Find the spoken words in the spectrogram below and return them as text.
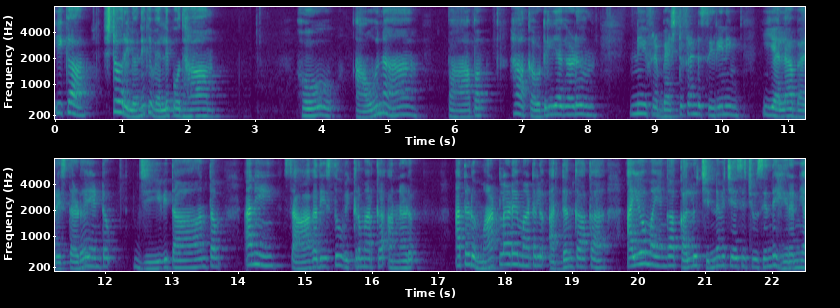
ఇక స్టోరీలోనికి వెళ్ళిపోదాం. హో అవునా? పాపం. ఆ కౌటిల్యగాడు నీ ఫ్రె బెస్ట్ ఫ్రెండ్ సిరిని ఎలా భరిస్తాడో ఏంటో జీవితాంతం అని సాగదీస్తూ విక్రమార్క అన్నాడు. అతడు మాట్లాడే మాటలు అర్థం కాక అయోమయంగా కళ్ళు చిన్నవి చేసి చూసింది హిరణ్య.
